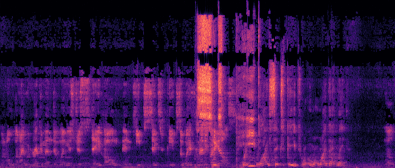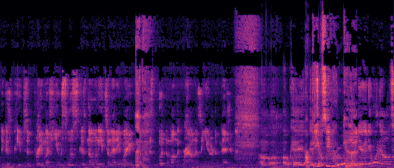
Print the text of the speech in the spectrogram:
Well, what I would recommend doing is just stay home and keep six peeps away from anybody Six else. Wait, peep. why six peeps? Why, why that link? Well, because peeps are pretty much useless because no one eats them anyway. So we're just putting them on the ground as a unit of measurement. Oh, okay. Are okay, peeps so even we won't go good? near anyone else,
